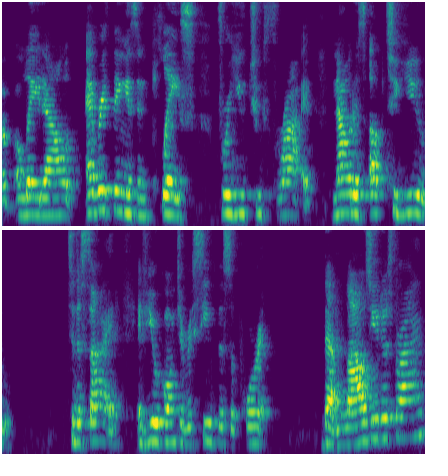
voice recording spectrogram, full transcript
uh, laid out. Everything is in place for you to thrive. Now it is up to you to decide if you're going to receive the support that allows you to thrive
